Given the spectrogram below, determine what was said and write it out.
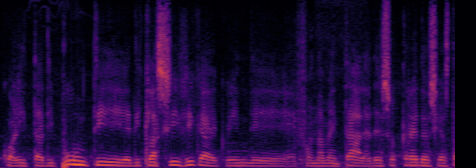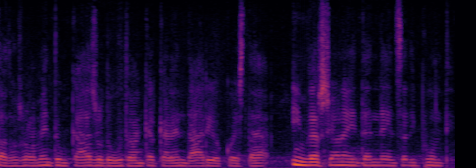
qualità di punti e di classifica e quindi è fondamentale. Adesso credo sia stato solamente un caso dovuto anche al calendario questa inversione di tendenza di punti.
